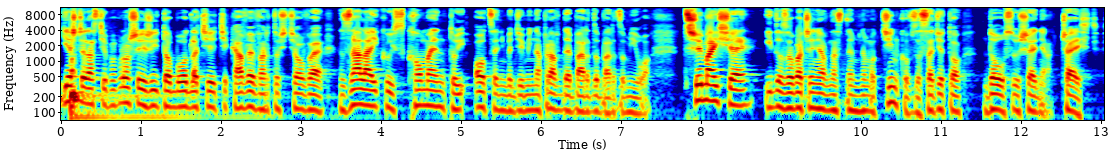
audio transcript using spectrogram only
Jeszcze raz Cię poproszę, jeżeli to było dla Ciebie ciekawe, wartościowe, zalajkuj, skomentuj, oceń, będzie mi naprawdę bardzo, bardzo miło. Trzymaj się i do zobaczenia w następnym odcinku. W zasadzie to do usłyszenia. Cześć!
